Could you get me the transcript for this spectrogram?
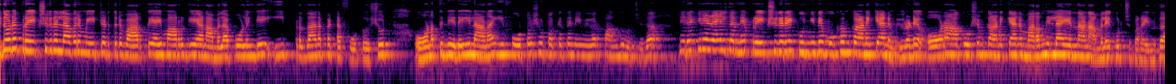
ഇതോടെ പ്രേക്ഷകരെല്ലാവരും ഏറ്റെടുത്തൊരു വാർത്തയായി മാറുകയാണ് അമല പോളിന്റെ ഈ പ്രധാനപ്പെട്ട ഫോട്ടോഷൂട്ട്. ഓണത്തിന്റെ ഇടയിലാണ് ഈ ഫോട്ടോഷൂട്ടൊക്കെ തന്നെയും ഇവർ പങ്കുവച്ചത്. തിരക്കിനിടയിൽ തന്നെ പ്രേക്ഷകരെ കുഞ്ഞിന്റെ മുഖം കാണിക്കാനും ഇവരുടെ ഓണ ആഘോഷം കാണിക്കാനും മറന്നില്ല എന്നാണ് അമലയെക്കുറിച്ച് പറയുന്നത്.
